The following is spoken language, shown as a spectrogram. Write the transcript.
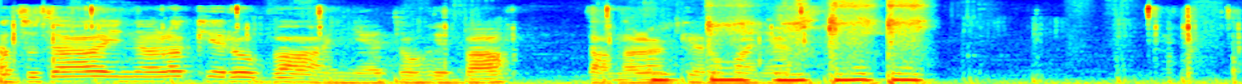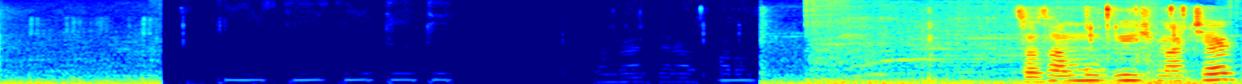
A tutaj na lakierowanie to chyba. Tak, na lakierowanie. Co tam mówiłeś Maciek?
